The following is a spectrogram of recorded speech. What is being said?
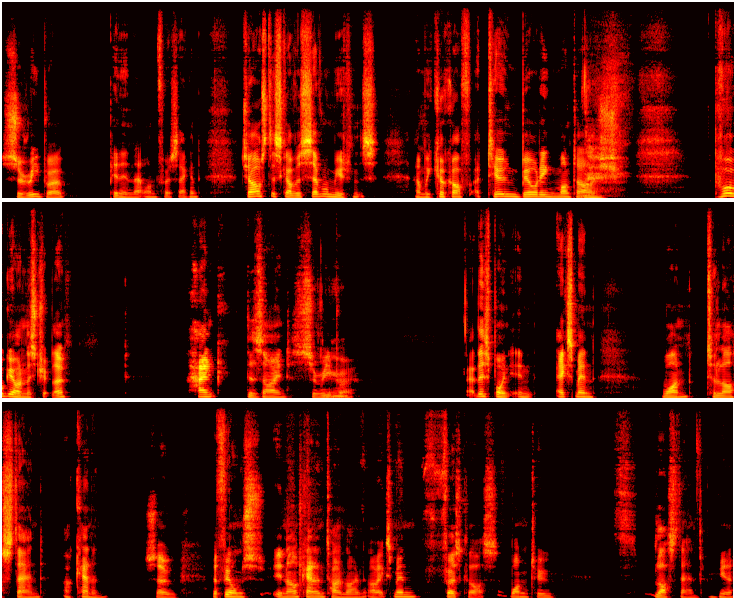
Cerebro, pin in that one for a second, Charles discovers several mutants and we cook off a team building montage. Before we go on this trip, though, Hank designed Cerebro. At this point in X Men 1 to Last Stand are canon. So the films in our canon timeline are X Men First Class, 1 to Last Stand, you know.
